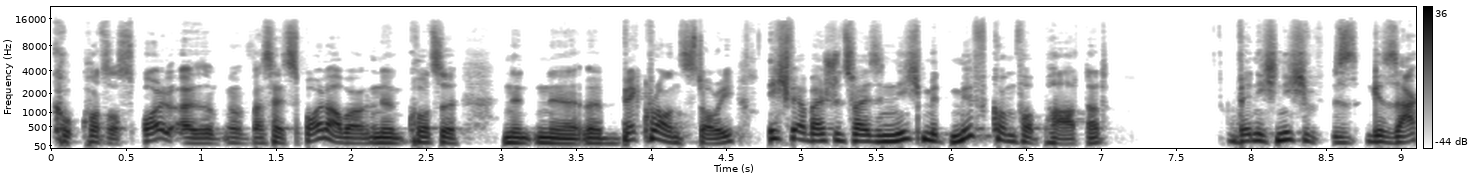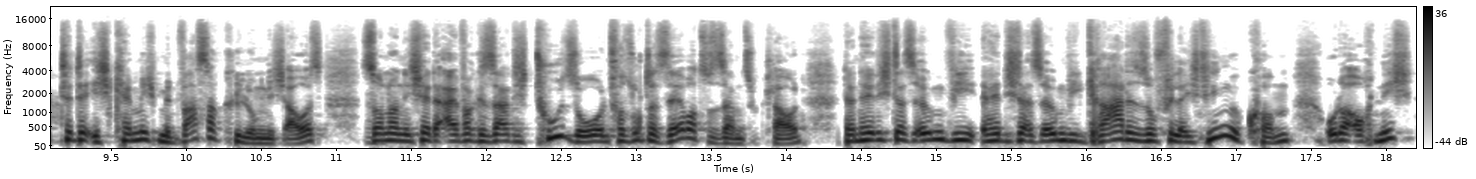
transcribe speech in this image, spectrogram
kurzer Spoiler, also was heißt Spoiler, aber eine kurze eine, eine äh, Background Story. Ich wäre beispielsweise nicht mit Mifcom verpartnert, wenn ich nicht gesagt hätte, ich kenne mich mit Wasserkühlung nicht aus, sondern ich hätte einfach gesagt, ich tu so und versuche das selber zusammenzuklauen, dann hätte ich das irgendwie, hätte ich das irgendwie gerade so vielleicht hingekommen oder auch nicht,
